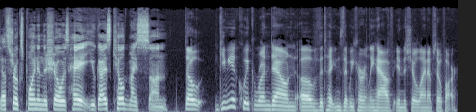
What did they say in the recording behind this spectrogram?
Deathstroke's point in the show is, hey, you guys killed my son. So, give me a quick rundown of the Titans that we currently have in the show lineup so far.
